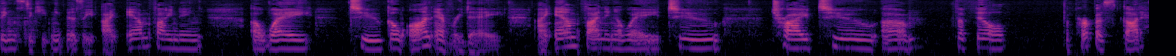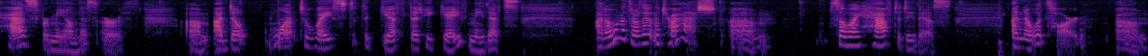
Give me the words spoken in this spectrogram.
things to keep me busy. I am finding a way to go on every day. I am finding a way to try to um, fulfill the purpose God has for me on this earth. Um, I don't want to waste the gift that He gave me. That's I don't want to throw that in the trash. Um, so I have to do this. I know it's hard, um,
